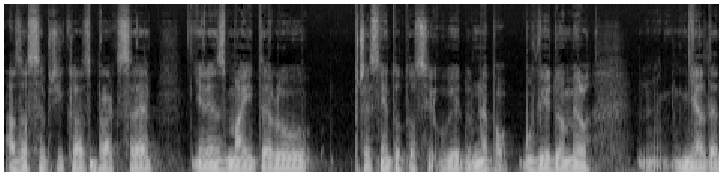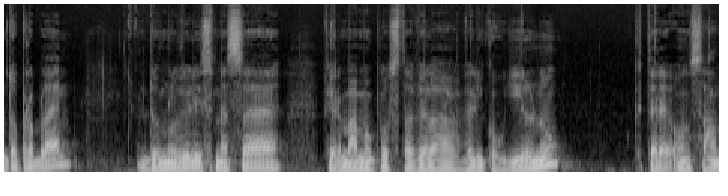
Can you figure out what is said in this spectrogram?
a zase příklad z praxe, jeden z majitelů přesně toto si uvědomil, nebo uvědomil, měl tento problém, domluvili jsme se, firma mu postavila velikou dílnu, které on sám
